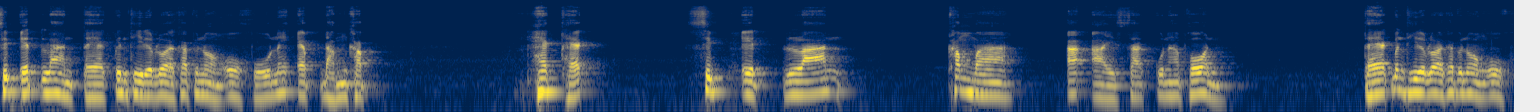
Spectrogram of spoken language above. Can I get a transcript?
11 ล้านแตกเป็นทีเรียบร้อยครับพี่น้องโอ้โหในแอปดำครับแฮกแท็ก11 ล้านคำว่าอาไอายสักุณาพรแตกเป็นทีเรียบร้อยครับพี่น้องโอ้โห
